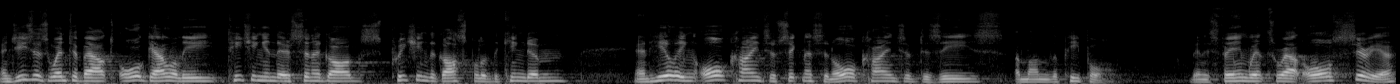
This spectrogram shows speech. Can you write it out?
And Jesus went about all Galilee, teaching in their synagogues, preaching the gospel of the kingdom, and healing all kinds of sickness and all kinds of disease among the people. Then his fame went throughout all Syria,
